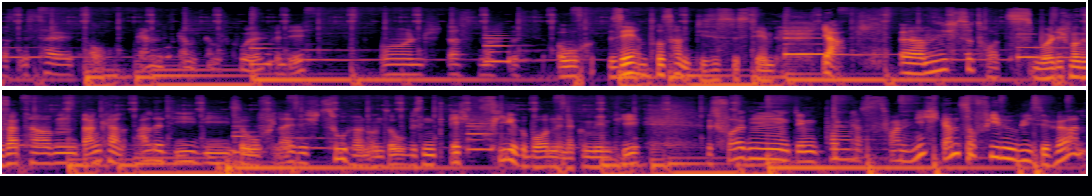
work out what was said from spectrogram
Das ist halt auch ganz, ganz, ganz cool, finde ich. Und das macht es auch sehr interessant, dieses System. Ja, ähm, nichtsdestotrotz wollte ich mal gesagt haben, danke an alle die, die so fleißig zuhören und so. Wir sind echt viele geworden in der Community. Es folgen dem Podcast zwar nicht ganz so viele, wie sie hören,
